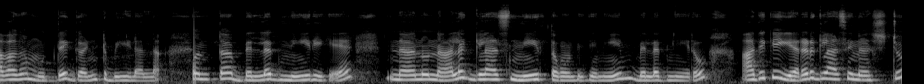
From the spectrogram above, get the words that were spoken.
ಆವಾಗ ಮುದ್ದೆ ಗಂಟು ಬೀಳಲ್ಲ. ಅಂತ ಬೆಲ್ಲದ ನೀರಿಗೆ ನಾನು ನಾಲ್ಕು ಗ್ಲಾಸ್ ನೀರು ತೊಗೊಂಡಿದ್ದೀನಿ ಬೆಲ್ಲದ ನೀರು. ಅದಕ್ಕೆ ಎರಡು ಗ್ಲಾಸಿನಷ್ಟು ಅಷ್ಟು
